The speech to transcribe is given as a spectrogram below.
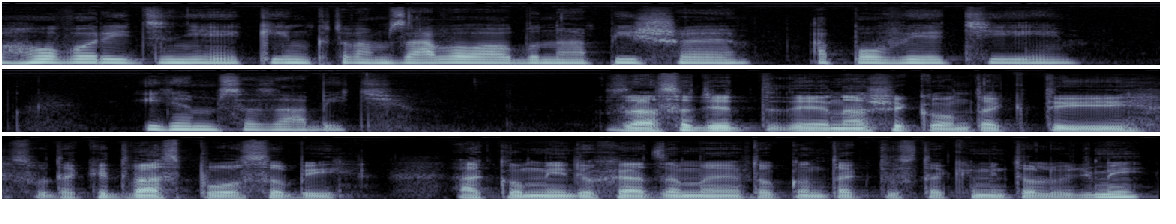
hovoriť s niekým, kto vám zavolá alebo napíše a povie ti, idem sa zabiť? V zásade tie naše kontakty sú také dva spôsoby, ako my dochádzame do kontaktu s takýmito ľuďmi.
